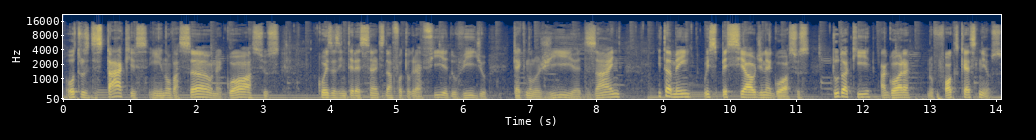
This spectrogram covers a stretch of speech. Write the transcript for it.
outros destaques em inovação, negócios, coisas interessantes da fotografia, do vídeo, tecnologia, design e também o especial de negócios. Tudo aqui agora no Foxcast News.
